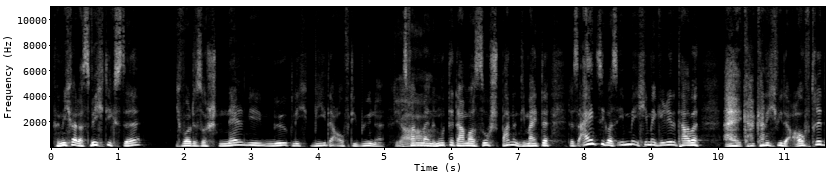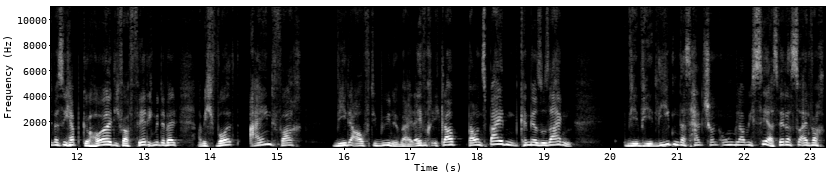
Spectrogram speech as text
Für mich war das Wichtigste, ich wollte so schnell wie möglich wieder auf die Bühne. Ja. Das fand meine Mutter damals so spannend. Die meinte, das Einzige, was ich immer geredet habe, hey, kann, kann ich wieder auftreten? Weißt du, ich habe geheult, ich war fertig mit der Welt, aber ich wollte einfach wieder auf die Bühne, weil einfach, ich glaube, bei uns beiden können wir so sagen, wir, wir lieben das halt schon unglaublich sehr. Es wäre das so einfach,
